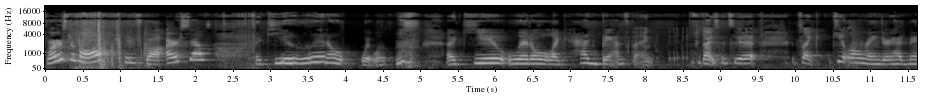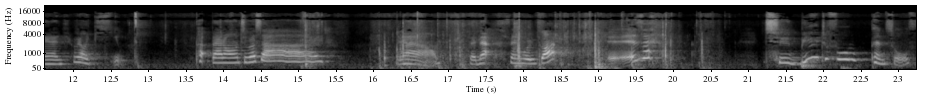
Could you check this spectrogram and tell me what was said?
first of all, we've got ourselves a cute little, wait, what? a cute little like headband thing. If you guys can see it, it's like cute little reindeer headband, really cute. Put that onto the side. Now, the next thing we've got is two beautiful pencils.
